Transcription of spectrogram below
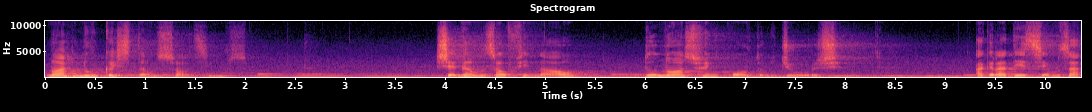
Nós nunca estamos sozinhos. Chegamos ao final do nosso encontro de hoje. Agradecemos a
